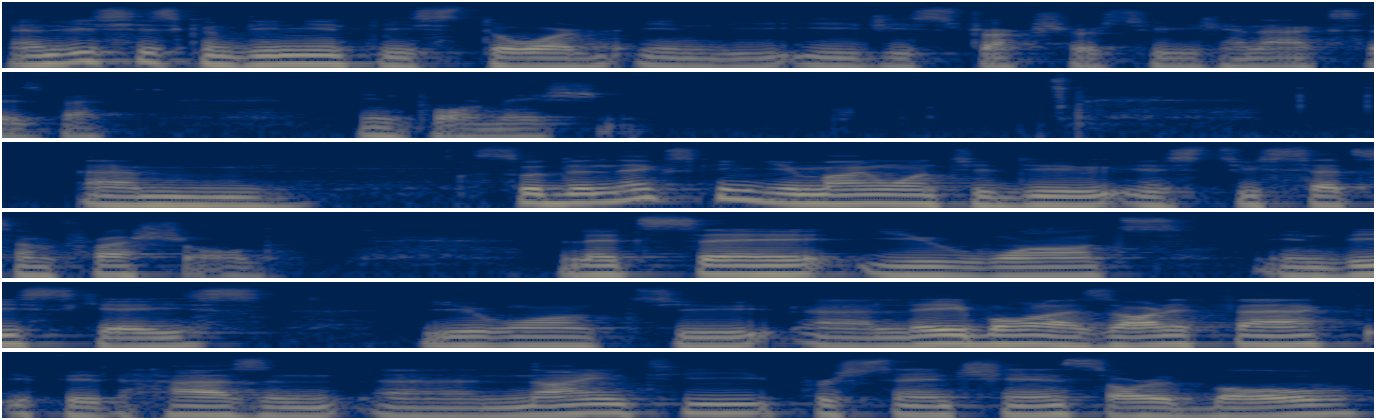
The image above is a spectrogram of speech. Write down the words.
And this is conveniently stored in the EEG structure so you can access that information. Um, so the next thing you might want to do is to set some threshold. Let's say you want, in this case, you want to uh, label as artifact if it has a 90% chance or above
